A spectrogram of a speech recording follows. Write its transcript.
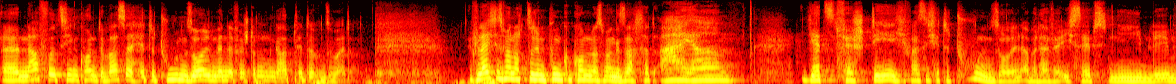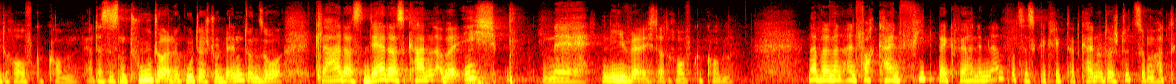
äh, nachvollziehen konnte, was er hätte tun sollen, wenn er verstanden gehabt hätte und so weiter. Vielleicht ist man noch zu dem Punkt gekommen, dass man gesagt hat, ah ja, jetzt verstehe ich, was ich hätte tun sollen, aber da wäre ich selbst nie im Leben drauf gekommen. Ja, das ist ein Tutor, ein guter Student und so. Klar, dass der das kann, aber ich, nee, nie wäre ich da drauf gekommen. Na, weil man einfach kein Feedback während dem Lernprozess gekriegt hat, keine Unterstützung, hat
